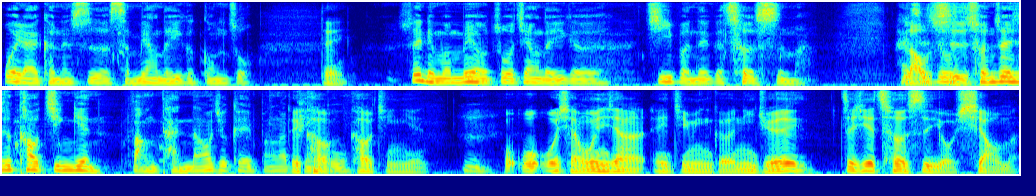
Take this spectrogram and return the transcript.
未来可能适合什么样的一个工作。对，所以你们没有做这样的一个基本的一个测试吗？老师纯粹是靠经验访谈，然后就可以帮他评估。靠靠经验。嗯，我我我想问一下，哎，金明哥，你觉得这些测试有效吗？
